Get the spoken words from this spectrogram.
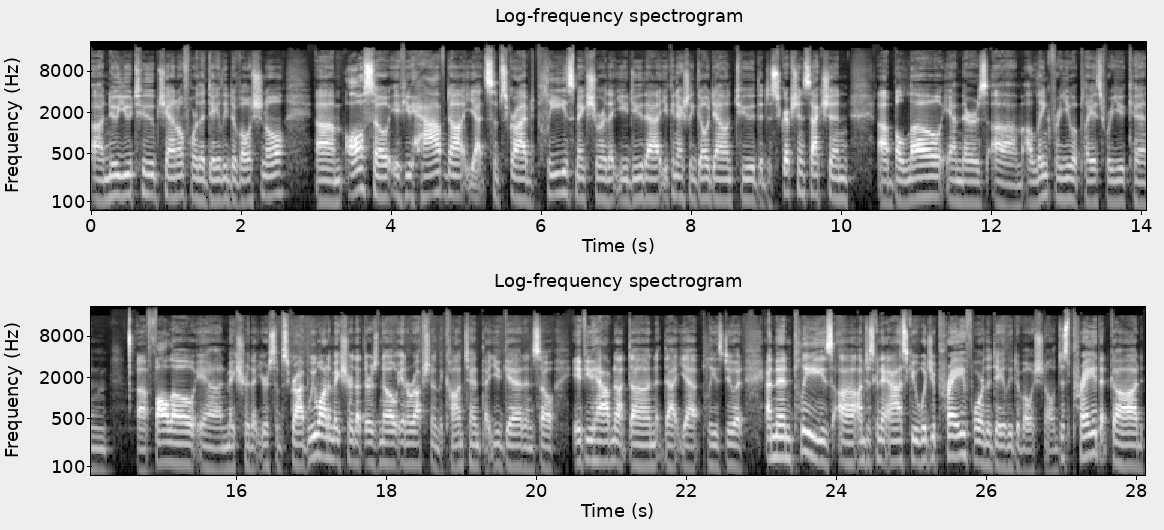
uh, new YouTube channel for the daily devotional. Um, also, if you have not yet subscribed, please make sure that you do that. You can actually go down to the description section uh, below, and there's um, a link for you, a place where you can uh, follow and make sure that you're subscribed. We want to make sure that there's no interruption in the content that you get. And so if you have not done that yet, please do it. And then please, uh, I'm just going to ask you, would you pray for the daily devotional? Just pray that God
